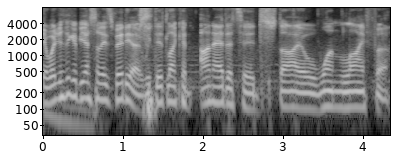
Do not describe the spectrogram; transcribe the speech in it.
Yeah, what do you think of yesterday's video? We did like an unedited style one lifer.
